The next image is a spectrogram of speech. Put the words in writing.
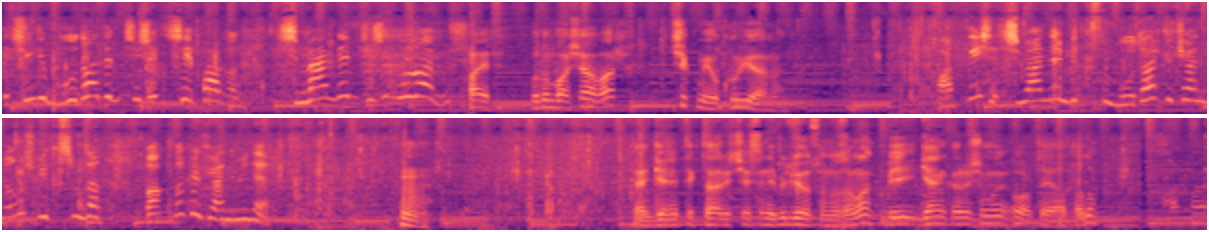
E çünkü buğday da bir çeşit şey pardon. Çimen de bir çeşit buğdaymış. Hayır. Bunun başağı var. Çıkmıyor. Kuruyor hemen. Farklı işte. Çimenlerin bir kısmı buğday kökenli olmuş, bir kısmı da bakla kökenli mi ne? Yani genetik tarihçesini biliyorsun o zaman. Bir gen karışımı ortaya atalım. Yani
